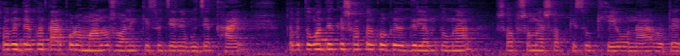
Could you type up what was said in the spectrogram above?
তবে দেখো, তারপরও মানুষ অনেক কিছু জেনে বুঝে খায়। তবে তোমাদেরকে সতর্ক করে দিলাম, তোমরা সব সময় সব কিছু খেয়েও না রোটে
